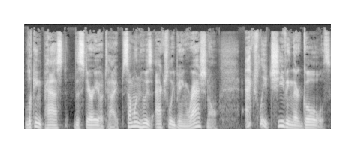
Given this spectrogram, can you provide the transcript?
Looking past the stereotype, someone who is actually being rational, actually achieving their goals,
